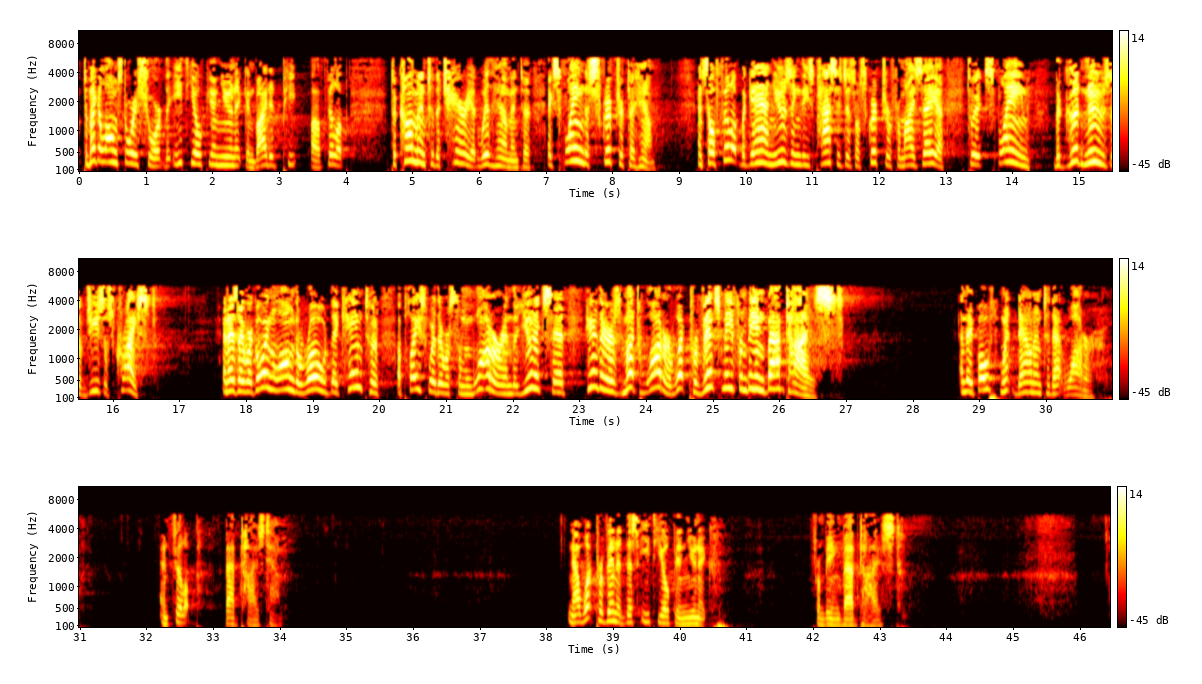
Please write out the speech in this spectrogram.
To make a long story short, the Ethiopian eunuch invited uh, Philip to come into the chariot with him and to explain the scripture to him. And so Philip began using these passages of scripture from Isaiah to explain the good news of Jesus Christ. And as they were going along the road, they came to a place where there was some water, and the eunuch said, Here there is much water. What prevents me from being baptized? And they both went down into that water, and Philip baptized him. Now, what prevented this Ethiopian eunuch from being baptized?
